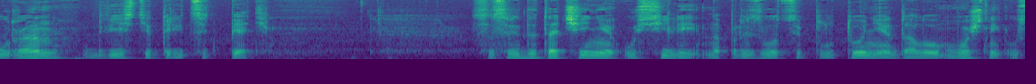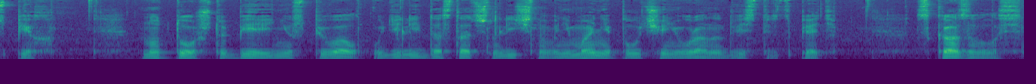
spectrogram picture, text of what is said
Уран-235 Сосредоточение усилий на производстве плутония дало мощный успех, но то, что Берия не успевал уделить достаточно личного внимания получению урана-235, сказывалось.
